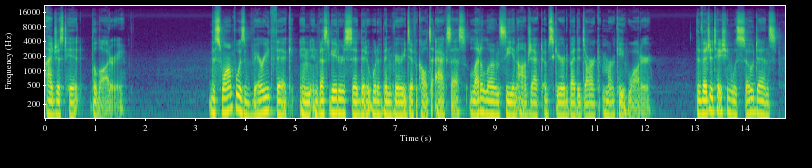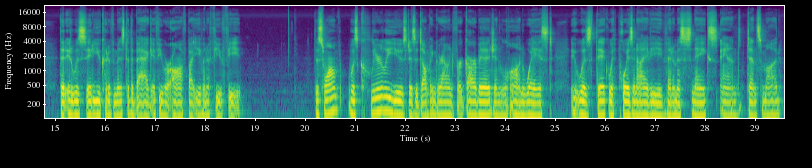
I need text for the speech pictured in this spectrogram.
I just hit the lottery. The swamp was very thick, and investigators said that it would have been very difficult to access, let alone see an object obscured by the dark, murky water. The vegetation was so dense that it was said you could have missed the bag if you were off by even a few feet. The swamp was clearly used as a dumping ground for garbage and lawn waste. It was thick with poison ivy, venomous snakes, and dense mud.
